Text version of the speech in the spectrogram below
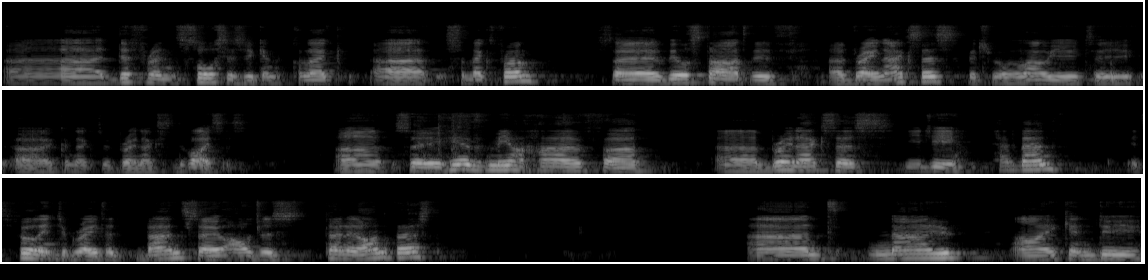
uh, different sources you can collect, uh, select from. So we'll start with uh, BrainAccess, which will allow you to uh, connect with BrainAccess devices. Uh, so here with me, I have uh, Brain Access EEG headband. It's fully integrated band, so I'll just turn it on first. And now I can do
